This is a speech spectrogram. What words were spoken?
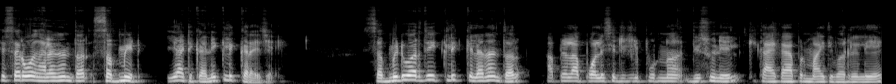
हे सर्व झाल्यानंतर सबमिट या ठिकाणी क्लिक करायचे आहे. सबमिटवरती क्लिक केल्यानंतर आपल्याला पॉलिसी डिटेल पूर्ण दिसून येईल की काय काय आपण माहिती भरलेली आहे.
